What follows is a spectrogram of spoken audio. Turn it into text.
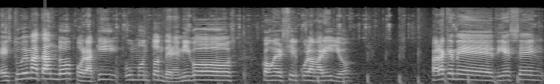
Estuve matando por aquí un montón de enemigos con el círculo amarillo. Para que me diesen...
